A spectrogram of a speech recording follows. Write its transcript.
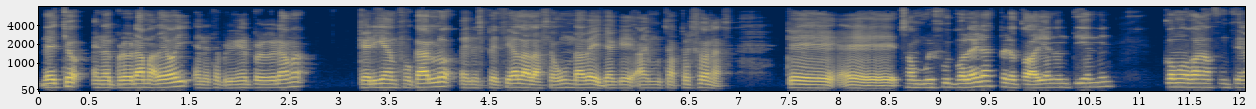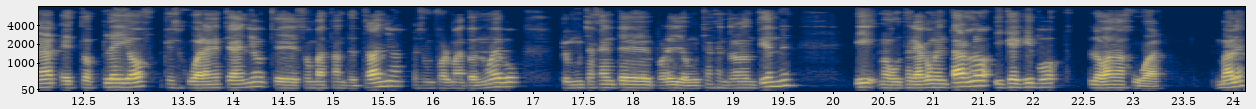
De hecho, en el programa de hoy, en este primer programa, quería enfocarlo en especial a la segunda B, ya que hay muchas personas que eh, son muy futboleras, pero todavía no entienden cómo van a funcionar estos playoffs que se jugarán este año, que son bastante extraños, es un formato nuevo, que mucha gente, por ello, mucha gente no lo entiende, y me gustaría comentarlo y qué equipos lo van a jugar, ¿vale?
